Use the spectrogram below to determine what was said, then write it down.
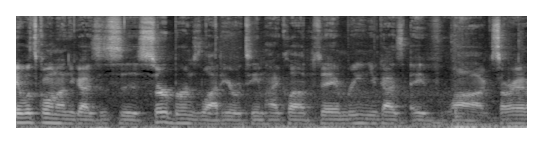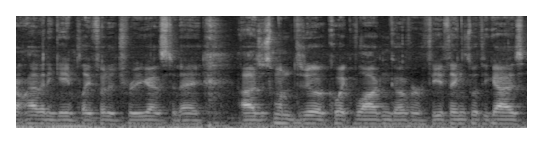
Hey, what's going on, you guys? This is Sir Burns Lot here with Team High Cloud. Today, I'm bringing you guys a vlog. Sorry, I don't have any gameplay footage for you guys today. I uh, just wanted to do a quick vlog and go over a few things with you guys.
